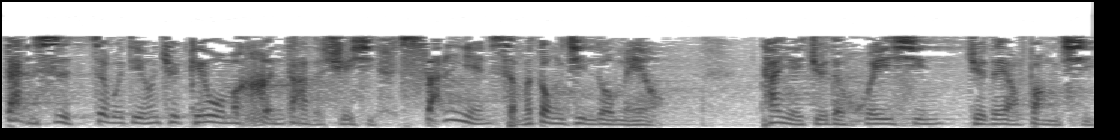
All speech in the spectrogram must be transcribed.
但是这位弟兄却给我们很大的学习，三年什么动静都没有，他也觉得灰心，觉得要放弃。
